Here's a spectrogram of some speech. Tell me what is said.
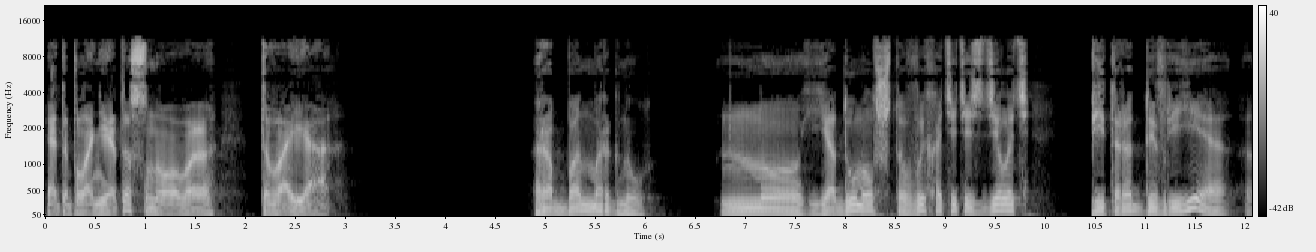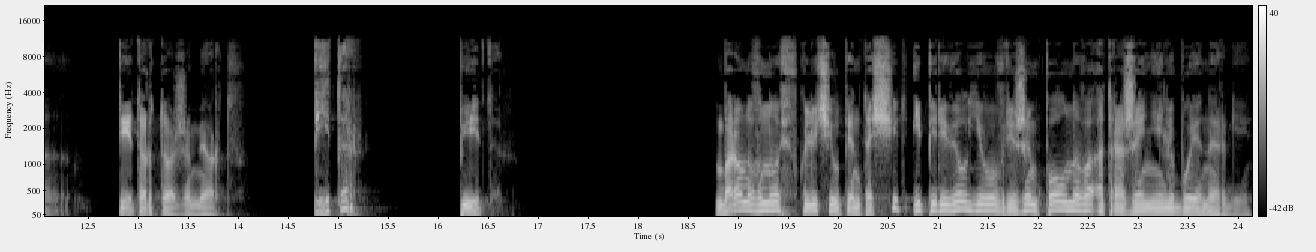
Эта планета снова твоя». Раббан моргнул. «Но я думал, что вы хотите сделать Питера Деврие. Питер тоже мертв». «Питер?» «Питер. Барон вновь включил пентащит и перевел его в режим полного отражения любой энергии.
